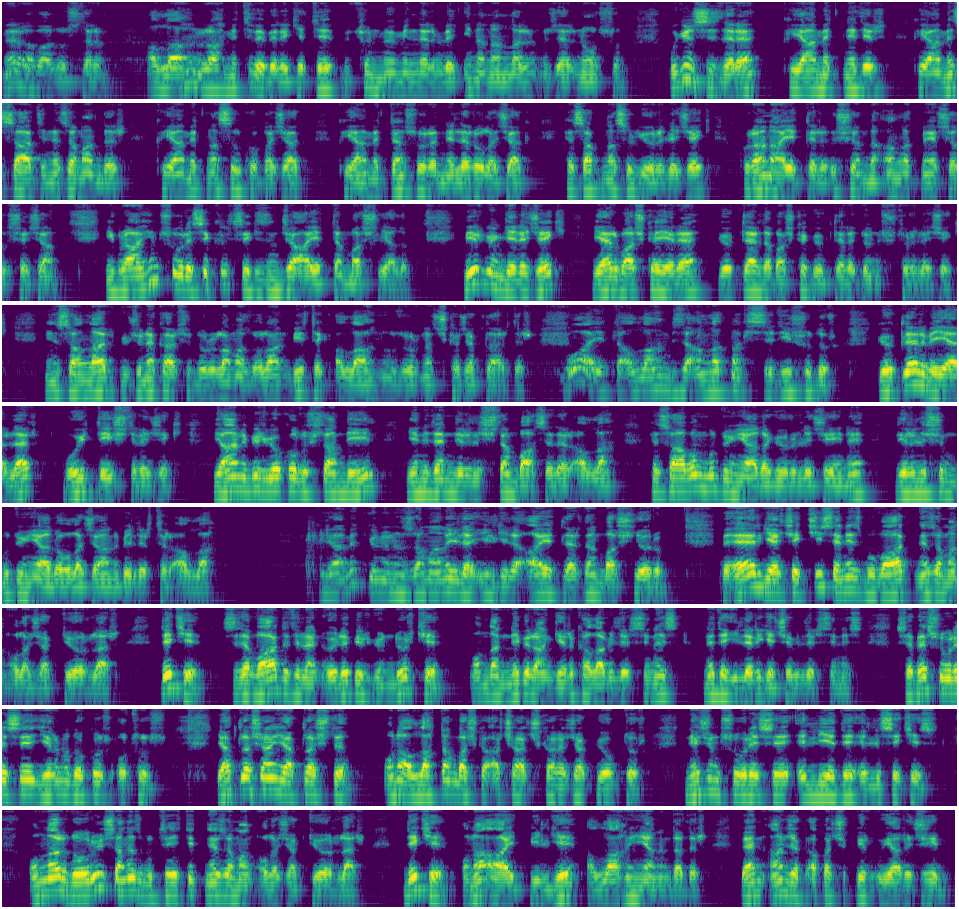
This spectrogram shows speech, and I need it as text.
Merhaba dostlarım. Allah'ın rahmeti ve bereketi bütün müminlerin ve inananların üzerine olsun. Bugün sizlere kıyamet nedir, kıyamet saati ne zamandır, kıyamet nasıl kopacak, kıyametten sonra neler olacak, hesap nasıl görülecek, Kur'an ayetleri ışığında anlatmaya çalışacağım. İbrahim suresi 48. ayetten başlayalım. Bir gün gelecek, yer başka yere, gökler de başka göklere dönüştürülecek. İnsanlar gücüne karşı durulamaz olan bir tek Allah'ın huzuruna çıkacaklardır. Bu ayette Allah'ın bize anlatmak istediği şudur. Gökler ve yerler boyut değiştirecek. Yani bir yok oluştan değil, yeniden dirilişten bahseder Allah. Hesabın bu dünyada görüleceğini, dirilişin bu dünyada olacağını belirtir Allah. Kıyamet gününün zamanıyla ilgili ayetlerden başlıyorum. Ve eğer gerçekçiyseniz bu vaat ne zaman olacak diyorlar. De ki size vaat edilen öyle bir gündür ki ondan ne bir an geri kalabilirsiniz ne de ileri geçebilirsiniz. Sebe suresi 29-30 Yaklaşan yaklaştı. Onu Allah'tan başka açığa çıkaracak yoktur. Necm suresi 57-58 Onlar doğruysanız bu tehdit ne zaman olacak diyorlar. De ki ona ait bilgi Allah'ın yanındadır. Ben ancak apaçık bir uyarıcıyım.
